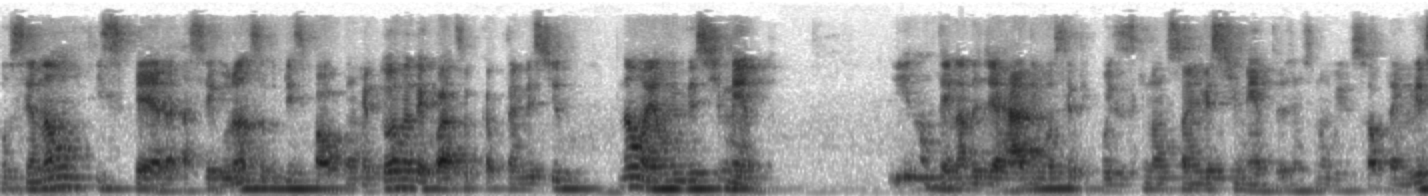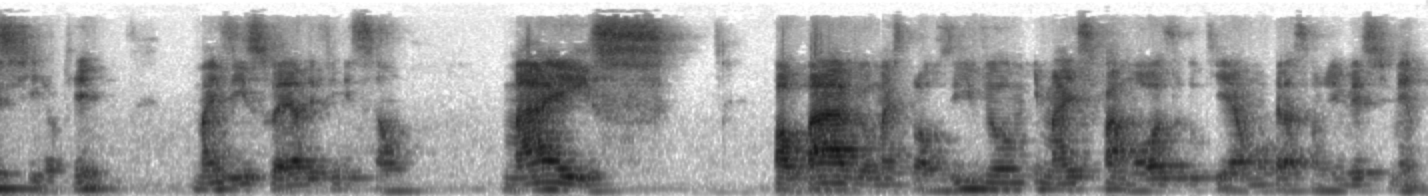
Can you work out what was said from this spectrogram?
você não espera a segurança do principal com um retorno adequado sobre o capital investido, não é um investimento. E não tem nada de errado em você ter coisas que não são investimento. A gente não vive só para investir, ok? Mas isso é a definição mais palpável, mais plausível e mais famosa do que é uma operação de investimento.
